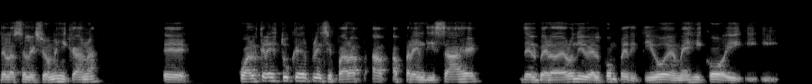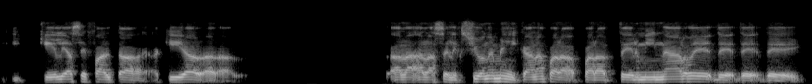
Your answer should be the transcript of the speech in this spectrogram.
a la selección mexicana, eh, ¿cuál crees tú que es el principal aprendizaje del verdadero nivel competitivo de México y, qué le hace falta aquí a, las selecciones mexicanas para, terminar de,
